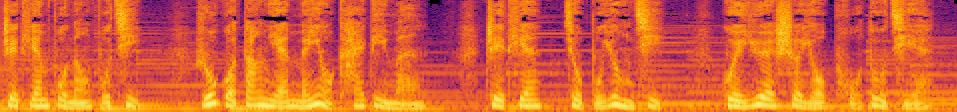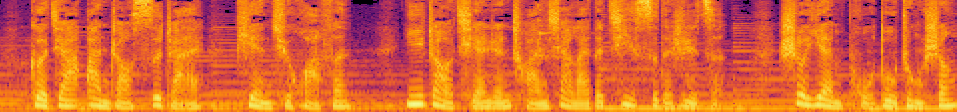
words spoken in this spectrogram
这天不能不祭。如果当年没有开地门，这天就不用祭。鬼月设有普渡节，各家按照私宅片区划分，依照前人传下来的祭祀的日子设宴普渡众生。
